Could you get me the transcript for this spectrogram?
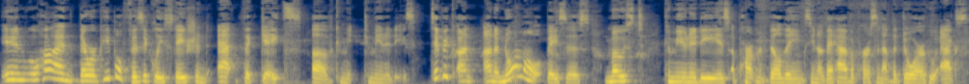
in Wuhan, there were people physically stationed at the gates of com- communities. Typical on, on a normal basis, most communities, apartment buildings, you know, they have a person at the door who acts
